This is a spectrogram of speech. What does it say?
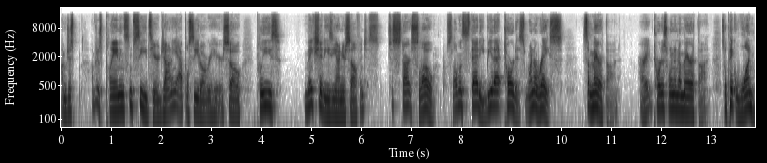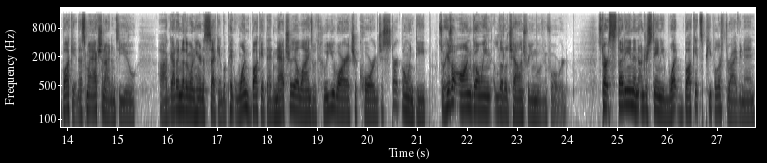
I'm just I'm just planting some seeds here, Johnny Appleseed over here. So please make shit easy on yourself and just just start slow, slow and steady. Be that tortoise, win a race, It's a marathon. All right. Tortoise winning a marathon. So pick one bucket. That's my action item to you. Uh, I got another one here in a second, but pick one bucket that naturally aligns with who you are at your core and just start going deep. So here's an ongoing little challenge for you moving forward. Start studying and understanding what buckets people are thriving in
